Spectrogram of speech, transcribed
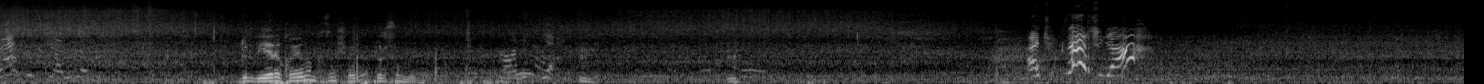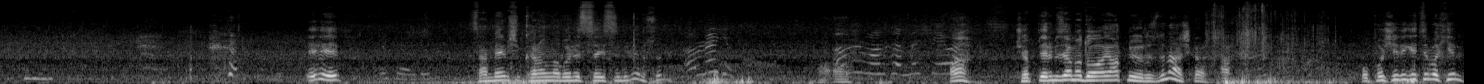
Ben tutacağım. dur. Dur bir yere koyalım kızım şöyle dursun burada. Sabit ye. Ay çok güzel şu ya. Elif sen benim şimdi kanalın abonesi sayısını biliyor musun? Anneciğim. Aa, şey ah çöplerimizi ama doğaya atmıyoruz değil mi aşkım? Al. O poşeti getir bakayım.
